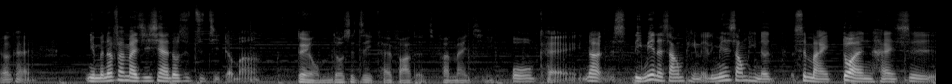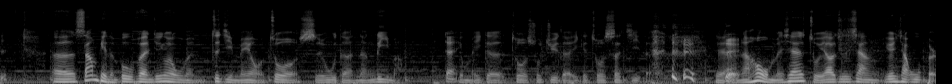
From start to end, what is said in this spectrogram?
是，OK，你们的贩卖机现在都是自己的吗？对，我们都是自己开发的贩卖机。OK，那里面的商品呢？里面商品的是买断还是？呃，商品的部分，就因为我们自己没有做实物的能力嘛。对，我们一个做数据的，一个做设计的，对，对。然后我们现在主要就是像有点像 Uber，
